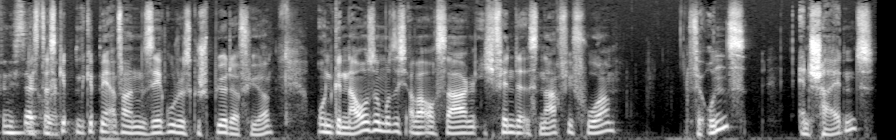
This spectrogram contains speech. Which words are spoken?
finde ich sehr das, cool. Das gibt, gibt mir einfach ein sehr gutes Gespür dafür. Und genauso muss ich aber auch sagen, ich finde es nach wie vor für uns entscheidend,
